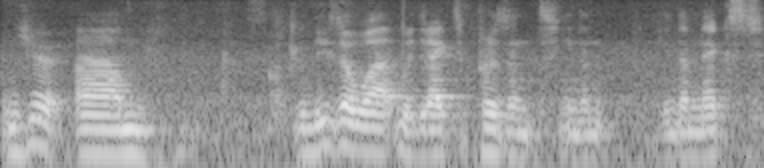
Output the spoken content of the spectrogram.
And here, um, these are what we'd like to present in the, in the next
